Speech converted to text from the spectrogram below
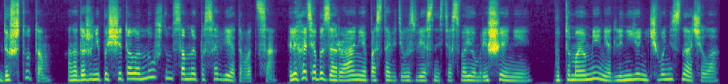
Да что там, она даже не посчитала нужным со мной посоветоваться или хотя бы заранее поставить в известность о своем решении, будто мое мнение для нее ничего не значило,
